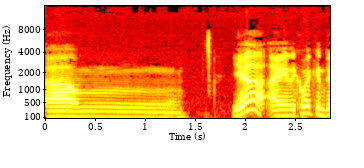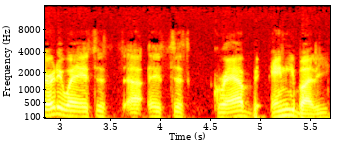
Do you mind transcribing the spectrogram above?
um, yeah. I mean, the quick and dirty way is just uh, is just grab anybody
